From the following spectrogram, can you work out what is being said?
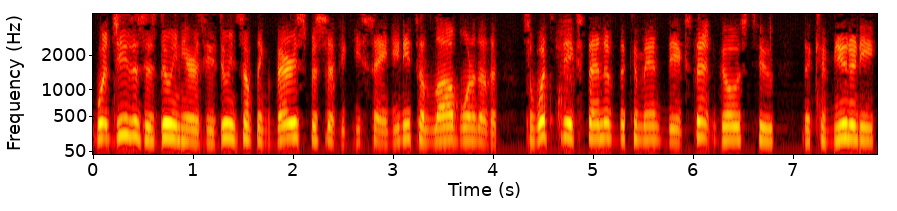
what Jesus is doing here is he's doing something very specific. He's saying you need to love one another. So what's the extent of the command? The extent goes to the community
